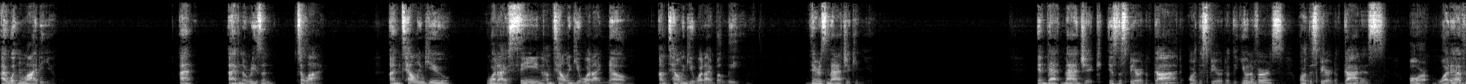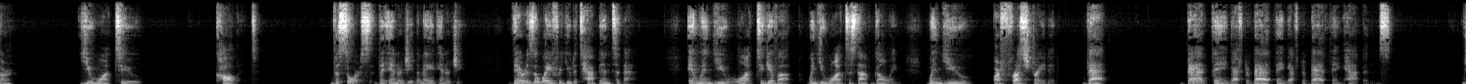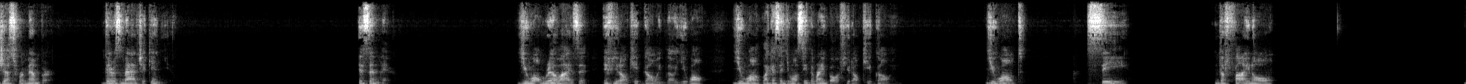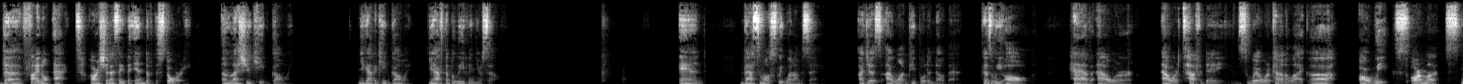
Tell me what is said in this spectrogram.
I wouldn't lie to you. I, I have no reason to lie. I'm telling you what I've seen. I'm telling you what I know. I'm telling you what I believe. There's magic in you. And that magic is the Spirit of God or the Spirit of the universe or the Spirit of Goddess or whatever you want to call it. The source, the energy, the main energy. There is a way for you to tap into that. And when you want to give up, when you want to stop going, when you are frustrated that bad thing after bad thing after bad thing happens. Just remember there's magic in you. It's in there. You won't realize it if you don't keep going though. You won't you won't like I said you won't see the rainbow if you don't keep going. You won't see the final the final act or should I say the end of the story unless you keep going. You got to keep going. You have to believe in yourself. And that's mostly what I'm saying. I just I want people to know that cuz we all have our our tough days where we're kind of like, uh, or weeks or months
